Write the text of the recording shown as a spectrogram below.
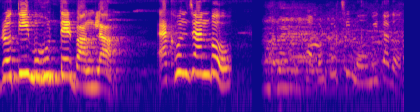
প্রতি মুহূর্তের বাংলা। এখন জানব খবর করছি মৌমিতা দত্ত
